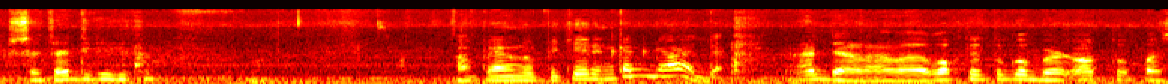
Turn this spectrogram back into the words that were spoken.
Bisa jadi kayak gitu. Apa yang lu pikirin? Kan nggak ada ada lah waktu itu gue burn out tuh pas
